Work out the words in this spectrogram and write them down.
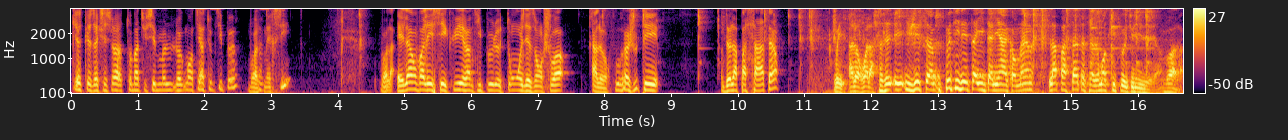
quelques accessoires. Thomas, tu sais me l'augmenter un tout petit peu? Voilà, merci. Voilà. Et là, on va laisser cuire un petit peu le thon et les anchois. Alors, vous rajoutez de la passata. Oui, alors voilà, ça c'est et juste un petit détail italien quand même. La passata, c'est vraiment ce qu'il faut utiliser. hein. Voilà.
